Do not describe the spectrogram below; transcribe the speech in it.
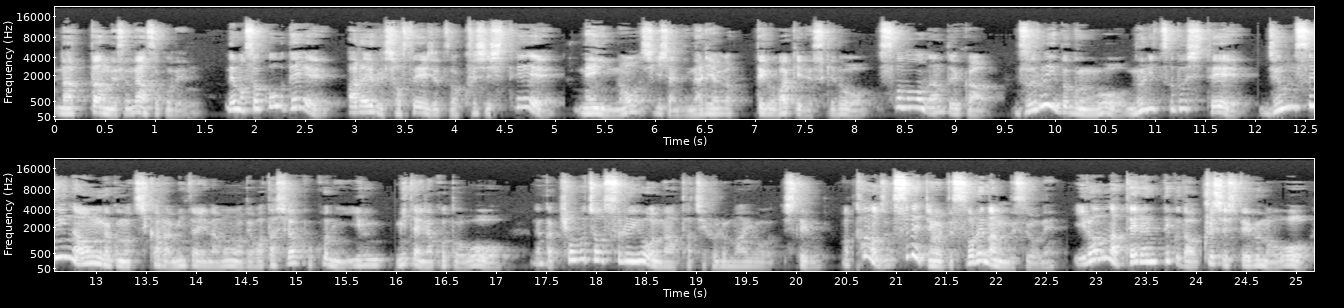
なったんですよね、あそこで。うんでもそこで、あらゆる処世術を駆使して、メインの指揮者になり上がってるわけですけど、その、なんというか、ずるい部分を塗りつぶして、純粋な音楽の力みたいなもので私はここにいるみたいなことを、なんか強調するような立ち振る舞いをしてる。まあ、彼女すべてにおいてそれなんですよね。いろんなテレンテクダを駆使してるのを、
